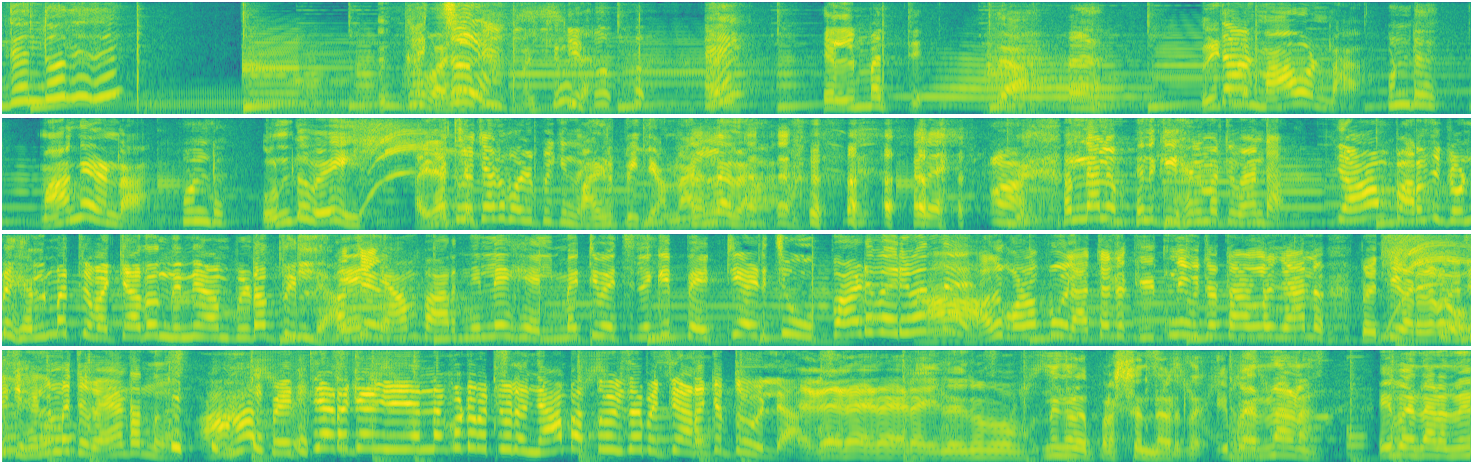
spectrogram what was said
ഇതെന്തോന്നത് ഹെൽമെറ്റ് ഇതാ. വീട്ടിൽ മാവുണ്ടാ ഉണ്ട് മാങ്ങയുണ്ടാ? ഉണ്ട്. കൊണ്ടുപോയി അതിനകത്ത് വെച്ചാണ് പഴിപ്പിക്കുന്നത്. പഴിപ്പിക്കാം നല്ലതാ. അതെ എന്നാലും എനിക്ക് ഹെൽമെറ്റ് വേണ്ട. ഞാൻ പറഞ്ഞിട്ടുണ്ട് ഹെൽമെറ്റ് വെക്കാതെ നിന്നെ ഞാൻ വിടത്തില്ല. ഏ, ഞാൻ പറഞ്ഞില്ലേ ഹെൽമെറ്റ് വെച്ചില്ലെങ്കിൽ പെറ്റി അടിച്ച് ഉപ്പാട് ആ, വരുമെന്ന് അത് കുഴപ്പമില്ല. അച്ഛന്റെ കിഡ്നി വിറ്റിട്ടാണല്ലോ ഞാൻ പെറ്റി കിടക്കുന്നത്. എനിക്ക് ഹെൽമെറ്റ് വേണ്ടെന്ന്. ആ പെറ്റി അടക്കാൻ എന്നെ കൊണ്ട് പറ്റൂല. ഞാൻ പത്ത് പൈസ പെറ്റി അടക്കത്തുമില്ല നിങ്ങൾ പ്രശ്നം നടത്തുക ഇപ്പൊ എന്താണ്? ഇപ്പൊ എന്താണ്? നീ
